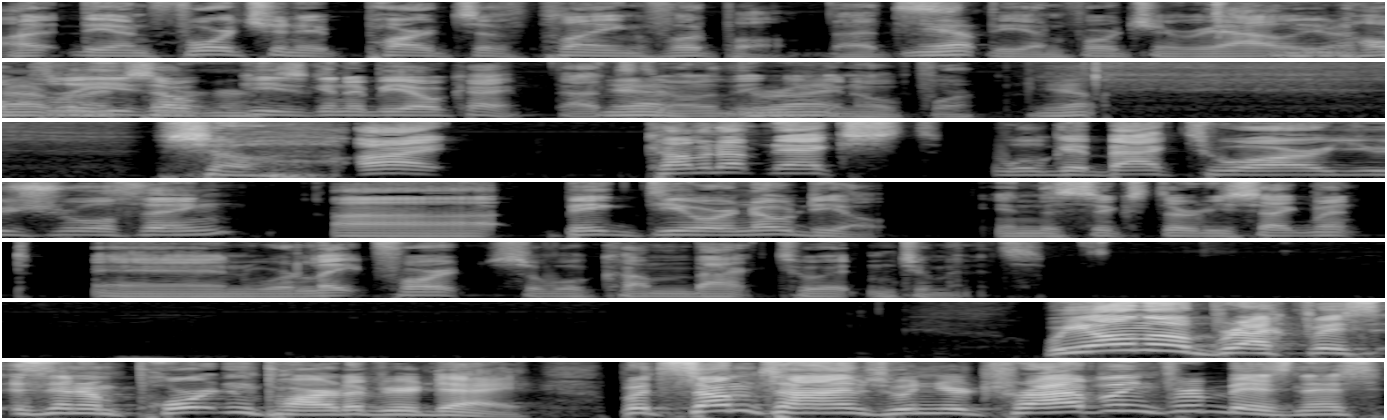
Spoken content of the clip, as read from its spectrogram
uh, the unfortunate parts of playing football. That's Yep. the unfortunate reality. And hopefully right, he's o- partner. he's going to be okay. That's Yeah, the only thing you're you can hope for. Yep. So, all right, coming up next, we'll get back to our usual thing: uh, big deal or no deal in the six thirty segment, and we're late for it, so we'll come back to it in two minutes. We all know breakfast is an important part of your day, but sometimes when you're traveling for business,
